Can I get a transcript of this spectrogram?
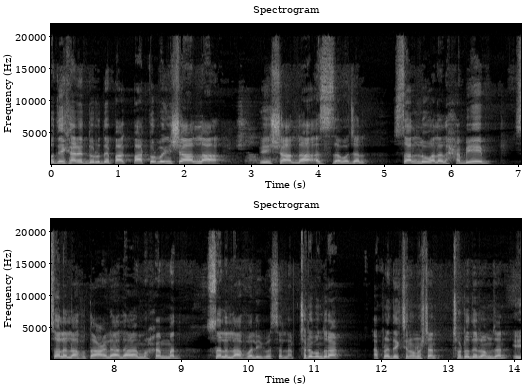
অধিক হারে দরুদে পাক পাঠ করব ইনশাআল্লাহ। ইনশাআল্লাহ। আজ্জাওয়াজাল সাল্লু আল হাবিব। সাল্লাহ তালা আলা মুহাম্মদ সাল্লাহ আলী ওয়াসাল্লাম। ছোট বন্ধুরা আপনারা দেখছেন অনুষ্ঠান ছোটদের রমজান। এই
